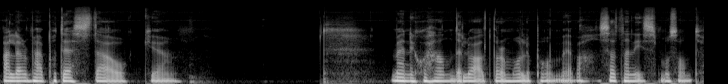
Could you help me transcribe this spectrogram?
alla de här protesta och eh, människohandel och allt vad de håller på med. Va? Satanism och sånt.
